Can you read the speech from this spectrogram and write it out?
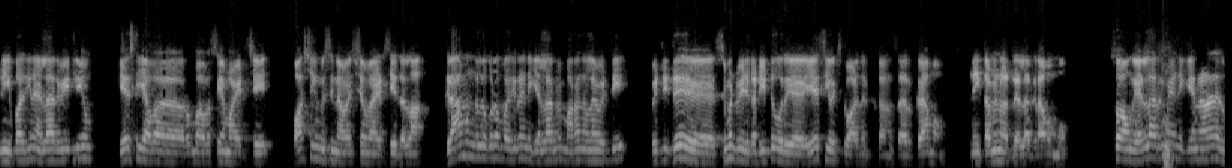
இன்னைக்கு பாத்தீங்கன்னா எல்லார் வீட்லயும் ஏசி அவ ரொம்ப அவசியம் ஆயிடுச்சு வாஷிங் மிஷின் அவசியம் ஆயிடுச்சு இதெல்லாம். கிராமங்கள்ல கூட பாத்தீங்கன்னா இன்னைக்கு எல்லாருமே மரங்கள்லாம் வெட்டி வெட்டிட்டு சிமெண்ட் வீடு கட்டிட்டு ஒரு ஏசி வச்சுட்டு வாழ்ந்துட்டு இருக்காங்க சார் கிராமம். இன்னைக்கு தமிழ்நாட்டுல எல்லா கிராமமும். ஸோ அவங்க எல்லாருக்குமே இன்னைக்கு என்னன்னா இது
